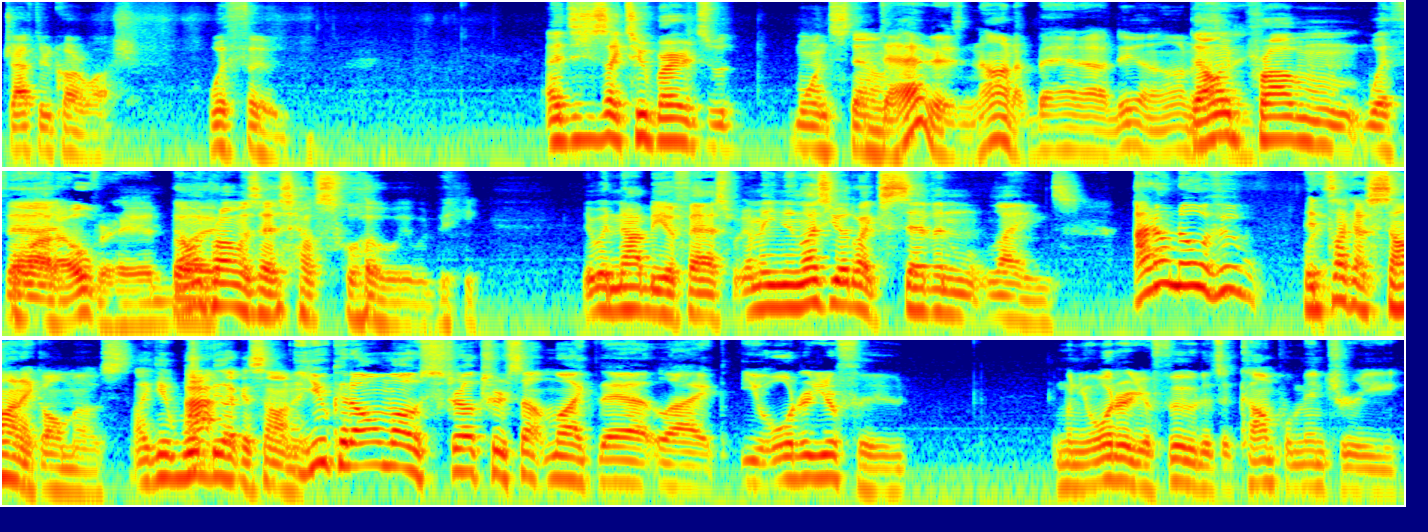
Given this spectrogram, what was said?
Drive through car wash with food. It's just like two birds with one stone. That is not a bad idea. Honestly. the only problem with that a lot of overhead. the only problem is that's how slow it would be. It would not be a fast. I mean, unless you had like seven lanes. I don't know if it. It's like a Sonic almost. Like it would I- be like a Sonic. You could almost structure something like that. Like you order your food. and When you order your food, it's a complimentary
